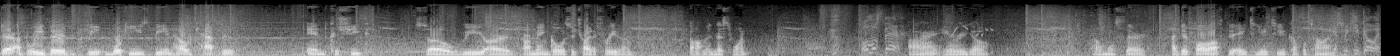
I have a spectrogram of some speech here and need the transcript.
there I believe there's be Wookiees being held captive in Kashyyyk. So we are our main goal is to try to free them um in this one. Alright, here we go. Almost there. I did fall off the AT-AT a couple times. Guess we keep going.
